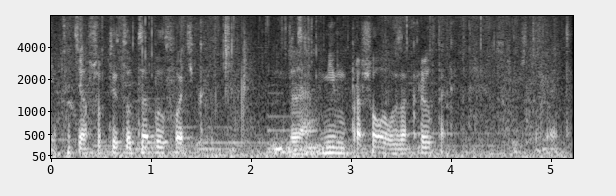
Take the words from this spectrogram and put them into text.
Я хотел, чтобы ты тут забыл фотик. Да. Мимо прошел, его закрыл так. Чтобы это...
